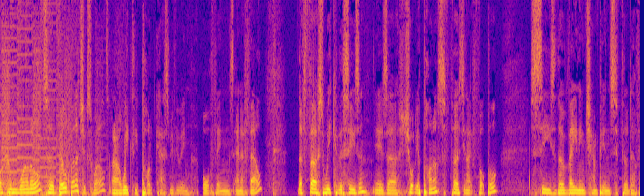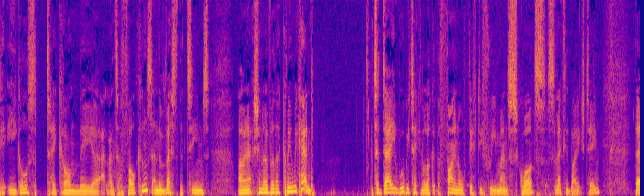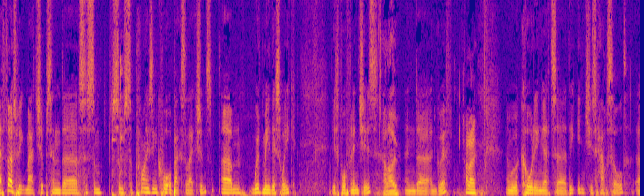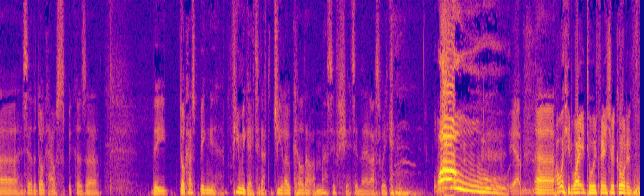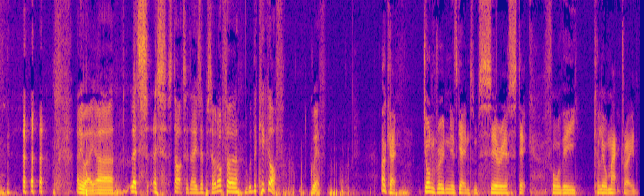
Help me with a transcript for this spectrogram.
Welcome, one and all, to Bill Belichick's World, our weekly podcast reviewing all things NFL. The first week of the season is uh, shortly upon us. Thursday night football sees the reigning champions Philadelphia Eagles take on the uh, Atlanta Falcons, and the rest of the teams are in action over the coming weekend. Today, we'll be taking a look at the final 53 man squads selected by each team, their first week matchups, and uh, so some, some surprising quarterback selections. Um, with me this week is Fourth and Inches Hello. and, uh, and Griff. Hello. And we're recording at uh, the Inches household uh, instead of the doghouse because uh, the doghouse being fumigated after Gilo curled out a massive shit in there last week. Whoa! yeah. Uh, I wish you'd waited till we'd finished recording. Anyway, uh, let's let's start today's episode off uh, with the kick-off. Griff. Okay. Jon Gruden is getting some serious stick for the Khalil Mack trade.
